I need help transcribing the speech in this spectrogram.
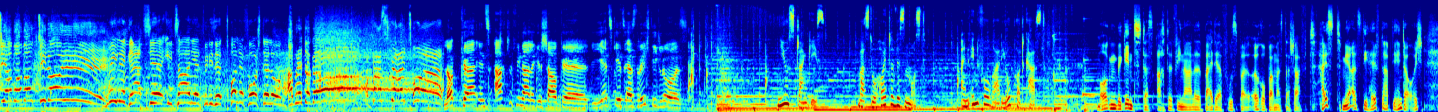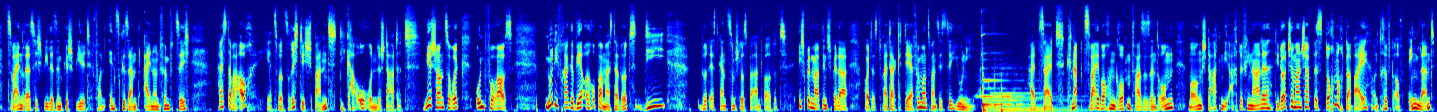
Siamo avanti noi! Mille grazie Italien für diese tolle Vorstellung. Abretto Go! Was für ein Tor! Locker ins Achtelfinale geschaukelt. Jetzt geht's erst richtig los. News Junkies. Was du heute wissen musst. Ein Info-Radio-Podcast. Morgen beginnt das Achtelfinale bei der Fußball-Europameisterschaft. Heißt, mehr als die Hälfte habt ihr hinter euch. 32 Spiele sind gespielt von insgesamt 51. Heißt aber auch, jetzt wird's richtig spannend. Die K.O.-Runde startet. Wir schauen zurück und voraus. Nur die Frage, wer Europameister wird, die wird erst ganz zum Schluss beantwortet. Ich bin Martin Spiller. Heute ist Freitag, der 25. Juni. Halbzeit. Knapp zwei Wochen Gruppenphase sind rum. Morgen starten die Achtelfinale. Die deutsche Mannschaft ist doch noch dabei und trifft auf England.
